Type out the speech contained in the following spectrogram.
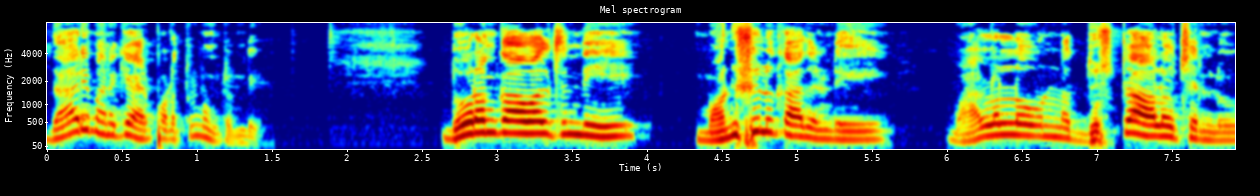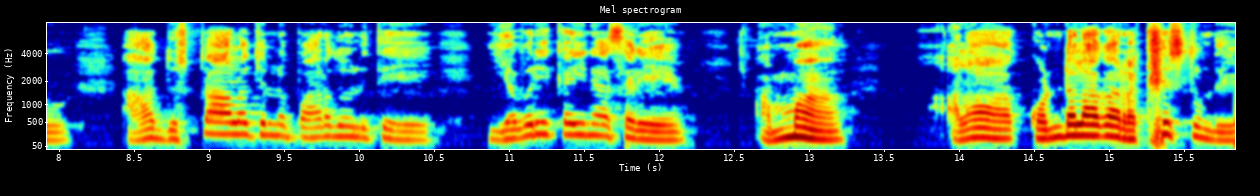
దారి మనకి ఏర్పడుతూ ఉంటుంది. దూరం కావాల్సింది మనుషులు కాదండి. వాళ్ళల్లో ఉన్న దుష్ట ఆలోచనలు. ఆ దుష్ట ఆలోచనలు పారదోలితే ఎవరికైనా సరే అమ్మ అలా కొండలాగా రక్షిస్తుంది.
